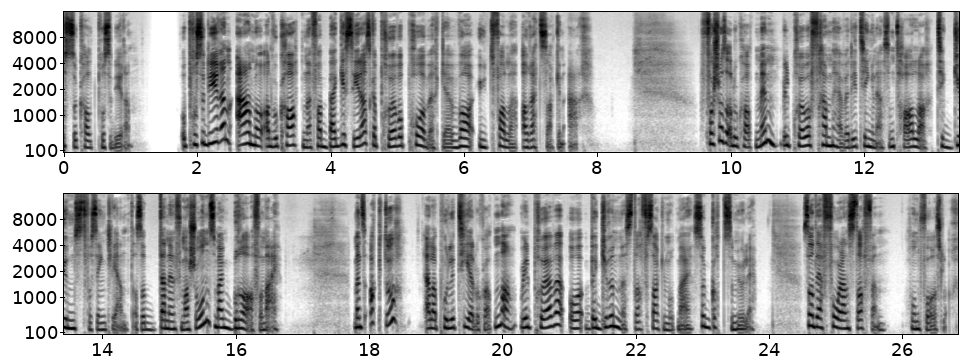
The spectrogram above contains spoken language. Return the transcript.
også kalt prosedyren. Og prosedyren er når advokatene fra begge sider skal prøve å påvirke hva utfallet av rettssaken er. Forsvarsadvokaten min vil prøve å fremheve de tingene som taler til gunst for sin klient, altså den informasjonen som er bra for meg. Mens aktor, eller politiadvokaten, da, vil prøve å begrunne straffsaken mot meg så godt som mulig, sånn at jeg får den straffen hun foreslår.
